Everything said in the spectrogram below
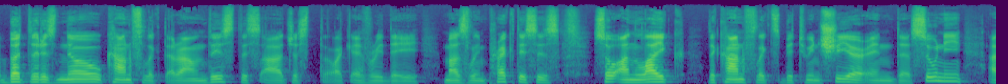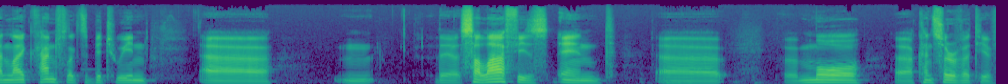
but there is no conflict around this. These are just like everyday Muslim practices. So, unlike the conflicts between Shia and uh, Sunni, unlike conflicts between uh, mm, the Salafis and uh, more uh, conservative,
